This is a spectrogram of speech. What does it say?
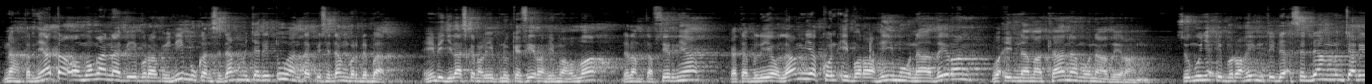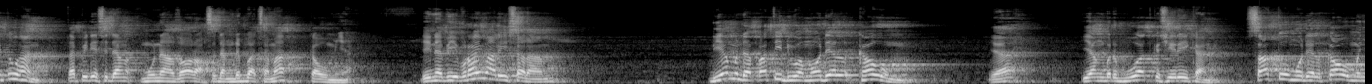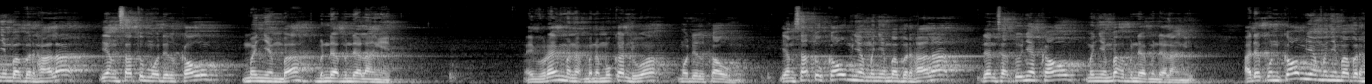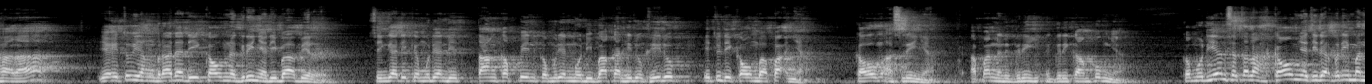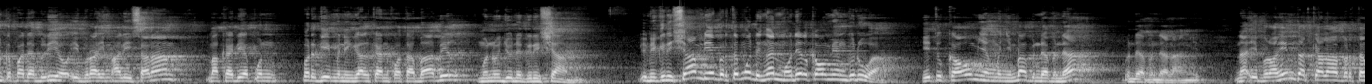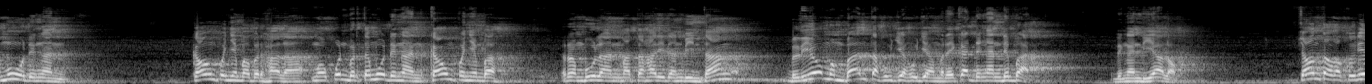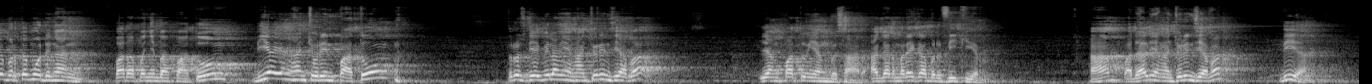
Nah, ternyata omongan Nabi Ibrahim ini bukan sedang mencari Tuhan tapi sedang berdebat. Ini dijelaskan oleh Ibnu Katsir rahimahullah dalam tafsirnya, kata beliau, "Lam yakun Ibrahimu nadhiran wa inna kana munadhiran." Sungguhnya Ibrahim tidak sedang mencari Tuhan, tapi dia sedang munadharah, sedang debat sama kaumnya. Di Nabi Ibrahim alaihissalam dia mendapati dua model kaum ya yang berbuat kesyirikan. Satu model kaum menyembah berhala, yang satu model kaum menyembah benda-benda langit. Nah, Ibrahim menemukan dua model kaum. Yang satu kaum yang menyembah berhala dan satunya kaum menyembah benda-benda langit. Adapun kaum yang menyembah berhala yaitu yang berada di kaum negerinya di Babil sehingga di kemudian ditangkepin kemudian mau dibakar hidup-hidup itu di kaum bapaknya, kaum aslinya, apa negeri negeri kampungnya. Kemudian setelah kaumnya tidak beriman kepada beliau Ibrahim alaihissalam, maka dia pun pergi meninggalkan kota Babil menuju negeri Syam. Di negeri Syam dia bertemu dengan model kaum yang kedua, yaitu kaum yang menyembah benda-benda benda-benda langit. Nah, Ibrahim tatkala bertemu dengan kaum penyembah berhala maupun bertemu dengan kaum penyembah rembulan, matahari dan bintang, beliau membantah hujah-hujah mereka dengan debat, dengan dialog. Contoh waktu dia bertemu dengan para penyembah patung, dia yang hancurin patung, terus dia bilang yang hancurin siapa? Yang patung yang besar, agar mereka berpikir. Paham? Padahal yang hancurin siapa? Dia.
